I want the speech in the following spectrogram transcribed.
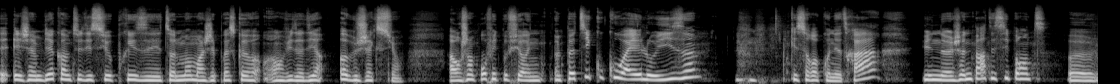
Et, et j'aime bien, comme tu dis, surprise et étonnement. Moi, j'ai presque envie de dire objection. Alors, j'en profite pour faire une- un petit coucou à Héloïse, qui se reconnaîtra, une jeune participante. Euh,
